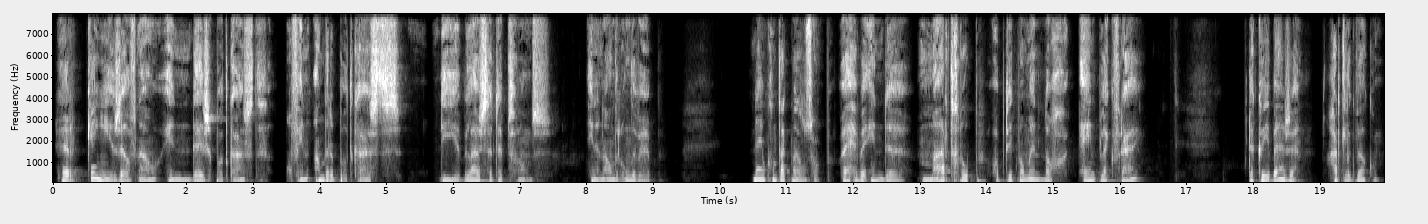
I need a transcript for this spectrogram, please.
Herken je jezelf nou in deze podcast of in andere podcasts die je beluisterd hebt van ons in een ander onderwerp? Neem contact met ons op. Wij hebben in de maartgroep op dit moment nog één plek vrij. Daar kun je bij zijn. Hartelijk welkom.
